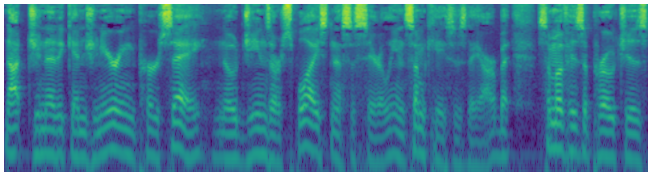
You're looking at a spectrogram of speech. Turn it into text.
not genetic engineering per se, no genes are spliced necessarily, in some cases they are, but some of his approaches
